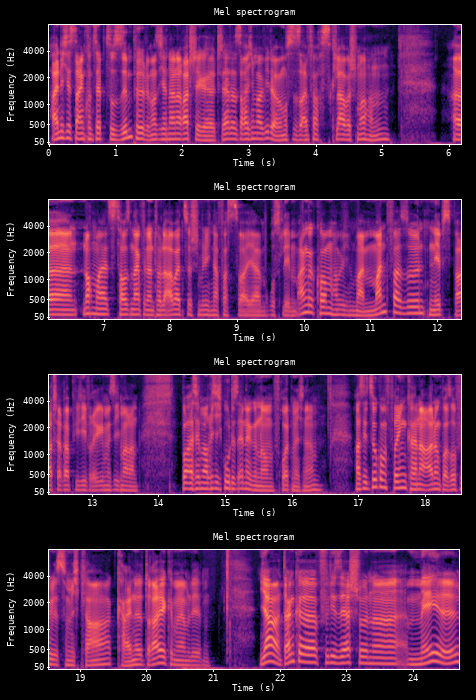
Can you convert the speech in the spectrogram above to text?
Eigentlich ist dein Konzept so simpel, wenn man sich an deine Ratschläge hält. Ja, das sage ich immer wieder. Man muss es einfach sklavisch machen. Äh, nochmals tausend Dank für deine tolle Arbeit. Zwischen bin ich nach fast zwei Jahren im Berufsleben angekommen, habe ich mit meinem Mann versöhnt, nebst Paartherapie, die wir regelmäßig machen. Boah, ist ja mal richtig gutes Ende genommen. Freut mich, ne? Was die Zukunft bringt, keine Ahnung, aber so viel ist für mich klar. Keine Dreiecke mehr im Leben. Ja, danke für die sehr schöne Mail.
